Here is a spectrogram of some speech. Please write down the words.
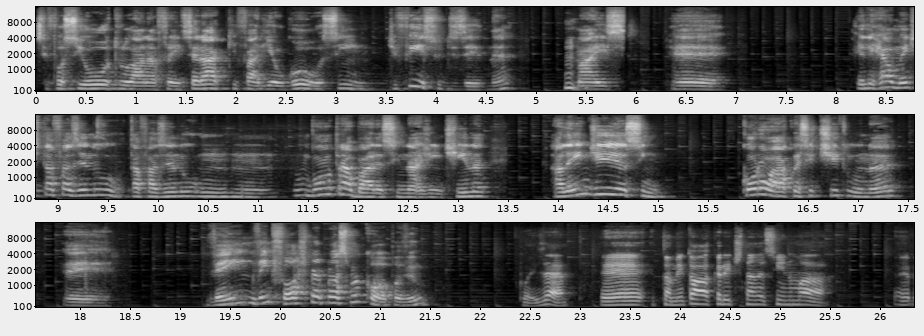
se fosse outro lá na frente, será que faria o gol? Assim, difícil dizer, né? Uhum. Mas é, ele realmente está fazendo, tá fazendo um, um, um, bom trabalho assim na Argentina, além de assim coroar com esse título, né? É, vem, vem forte para a próxima Copa, viu? Pois é. É, também estou acreditando assim numa é,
